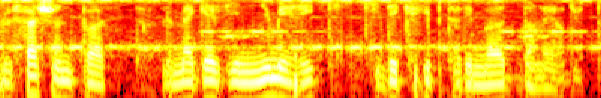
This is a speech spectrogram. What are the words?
Le Fashion Post, le magazine numérique qui décrypte les modes dans l'air du temps.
